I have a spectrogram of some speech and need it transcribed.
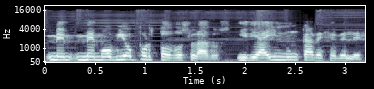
me, movió por todos lados y de ahí nunca dejé de leer.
